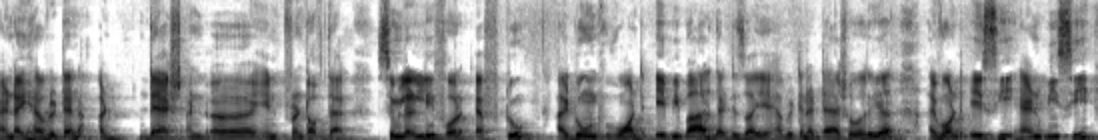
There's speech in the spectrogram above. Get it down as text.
and I have written a dash and uh, in front of that. Similarly for F2, I don't want AB bar that is why I have written a dash over here. I want AC and BC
